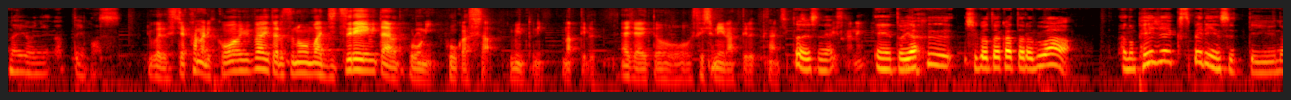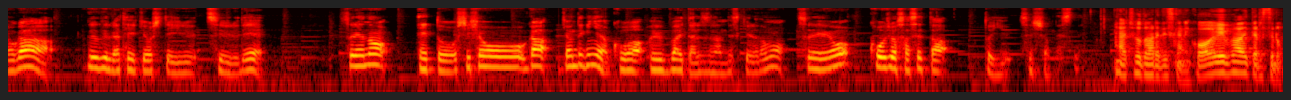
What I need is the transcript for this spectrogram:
内容になっています。了解です。じゃあかなり Core Web Vitals の、まあ、実例みたいなところにフォーカスしたイベントになってる。あじゃあ、えっと、セッションになってるって感じそうですねですかね。えっ、と、Yahoo 仕事カタログは、あの、 Page Experience っていうのが Google が提供しているツールで、それの、えっ、と、指標が基本的には Core Web Vitals なんですけれども、それを向上させたというセッションですね。あちょうどあれですかね。Core Web Vitals の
